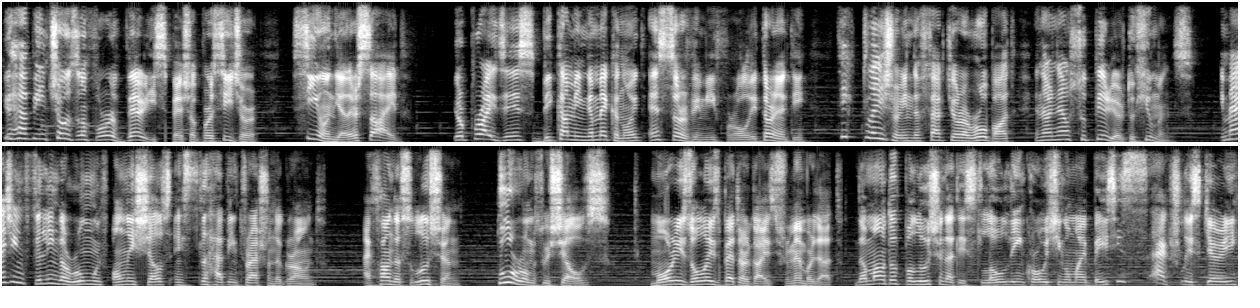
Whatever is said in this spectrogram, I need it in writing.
you have been chosen for a very special procedure. See you on the other side. Your prize is becoming a mechanoid and serving me for all eternity. Take pleasure in the fact you're a robot and are now superior to humans. Imagine filling a room with only shelves and still having trash on the ground. I found a solution. Two rooms with shelves. More is always better guys, remember that. The amount of pollution that is slowly encroaching on my base is actually scary.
